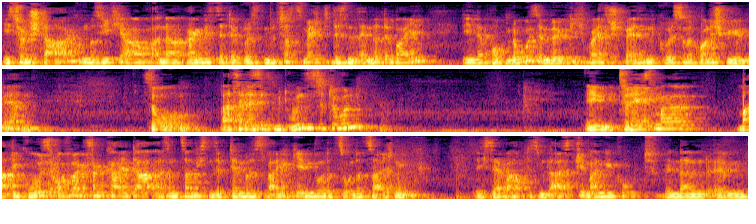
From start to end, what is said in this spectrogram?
ist schon stark. Und man sieht ja auch an der Rangliste der größten Wirtschaftsmächte, das sind Länder dabei, die in der Prognose möglicherweise später eine größere Rolle spielen werden. So, was hat das jetzt mit uns zu tun? Ähm, zunächst mal war die große Aufmerksamkeit da, als am 20. September das freigegeben wurde zur Unterzeichnung. Ich selber habe das im Livestream angeguckt, wenn dann ähm,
